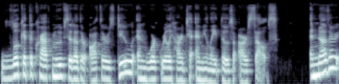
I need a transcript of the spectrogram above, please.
look at the craft moves that other authors do and work really hard to emulate those ourselves. Another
